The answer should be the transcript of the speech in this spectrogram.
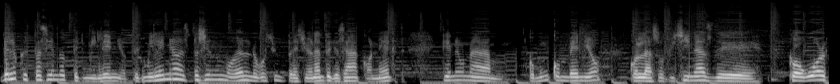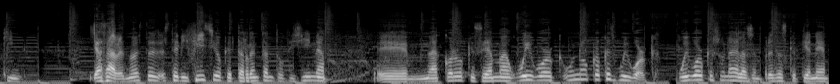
ve lo que está haciendo Tecmilenio. Tecmilenio está haciendo un modelo de negocio impresionante que se llama Connect. Tiene una como un convenio con las oficinas de coworking. Ya sabes, ¿no? Este, este edificio que te rentan tu oficina eh, me acuerdo que se llama WeWork, uno creo que es WeWork. WeWork es una de las empresas que tiene.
